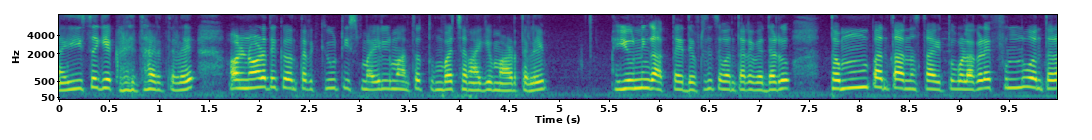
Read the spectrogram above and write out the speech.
ನೈಸಾಗಿ ಕಳೀತಾ ಇರ್ತಾಳೆ. ಅವಳು ನೋಡೋದಕ್ಕೆ ಒಂಥರ ಕ್ಯೂಟಿ ಸ್ಮೈಲ್ ಮಾತ್ರ ತುಂಬ ಚೆನ್ನಾಗಿ ಮಾಡ್ತಾಳೆ. ಈವ್ನಿಂಗ್ ಆಗ್ತಾ ಇದೆ. ಫ್ರೆಂಡ್ಸ್ ಒಂಥರ ವೆದರು ತಂಪಂತ ಅನ್ನಿಸ್ತಾ ಇತ್ತು. ಒಳಗಡೆ ಫುಲ್ಲು ಒಂಥರ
